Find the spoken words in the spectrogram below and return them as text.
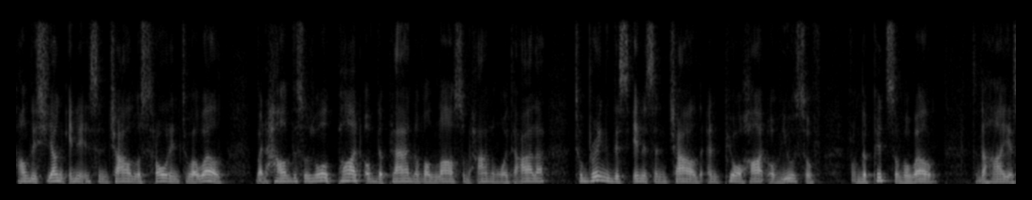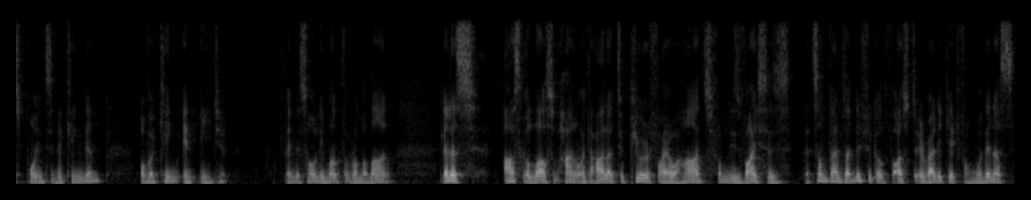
How this young innocent child was thrown into a well, but how this was all part of the plan of Allah subhanahu wa ta'ala to bring this innocent child and pure heart of Yusuf from the pits of a well to the highest points in the kingdom of a king in Egypt. In this holy month of Ramadan, let us ask Allah subhanahu wa ta'ala to purify our hearts from these vices that sometimes are difficult for us to eradicate from within us.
